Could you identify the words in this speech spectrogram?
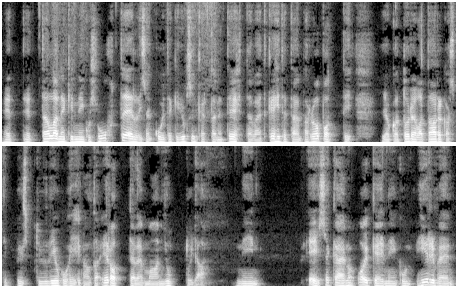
Et, et tällainenkin niin kuin suhteellisen kuitenkin yksinkertainen tehtävä, että kehitetäänpä robotti, joka todella tarkasti pystyy liukuhihnalta erottelemaan juttuja, niin ei sekään ole oikein niin kuin hirveän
